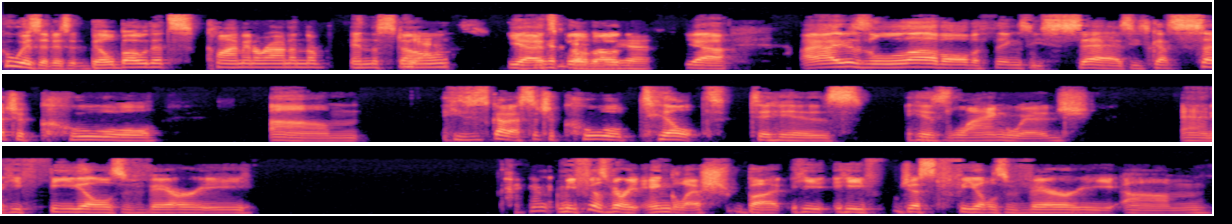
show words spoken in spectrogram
who is it? Is it Bilbo that's climbing around in the in the stones? Yeah, it's, it's Bilbo. yeah. Yeah. I, I just love all the things he says. He's got such a cool um he's just got a, such a cool tilt to his his language and he feels very I mean he feels very English but he he just feels very um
